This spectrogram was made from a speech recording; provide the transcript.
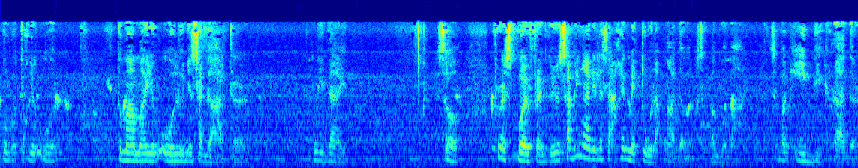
pumutok yung ulo. Tumama yung ulo niya sa gutter. And he died. So, first boyfriend ko, yung sabi nga nila sa akin, may tulak nga daw sa pagmamahal. Sa pag-ibig, rather.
